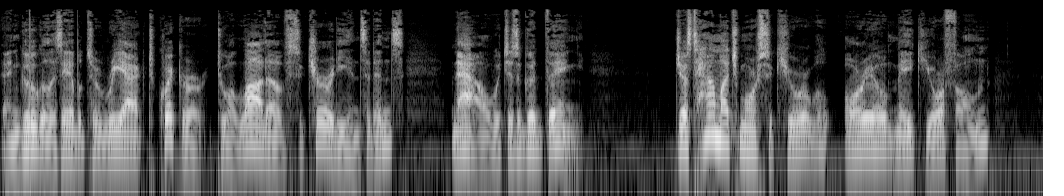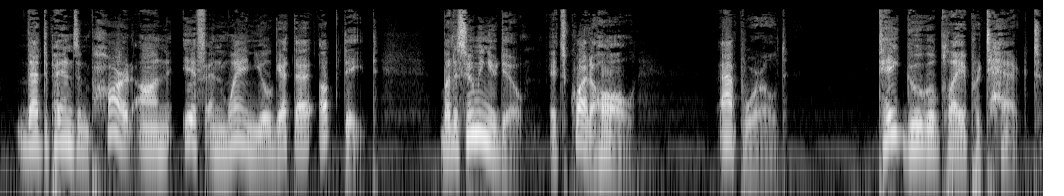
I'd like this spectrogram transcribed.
And Google is able to react quicker to a lot of security incidents now, which is a good thing. Just how much more secure will Oreo make your phone? That depends in part on if and when you'll get that update. But assuming you do, it's quite a haul. App World. Take Google Play Protect,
